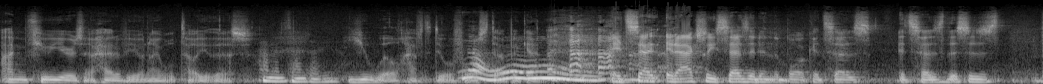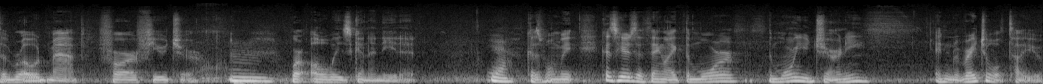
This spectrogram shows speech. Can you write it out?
I'm a few years ahead of you, and I will tell you this. How many times have you? You will have to do a four step again. It said it actually says it in the book. It says it says this is the roadmap for our future. Mm. We're always gonna need it. Yeah. Because when we, because here's the thing: like the more, the more you journey, and Rachel will tell you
